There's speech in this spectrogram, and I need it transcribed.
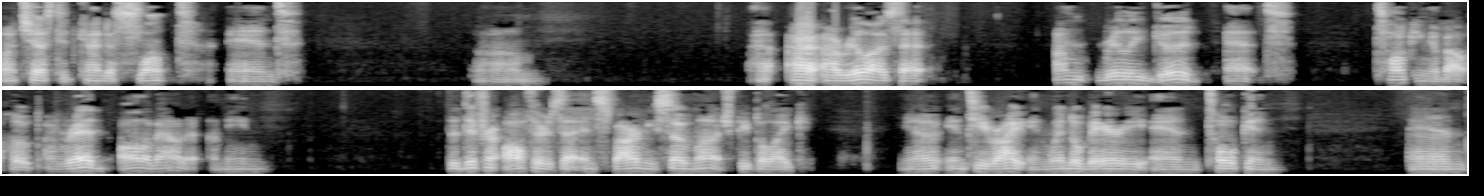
my chest had kind of slumped and um, I, I realized that I'm really good at talking about hope. I've read all about it. I mean, the different authors that inspire me so much, people like, you know, N.T. Wright and Wendell Berry and Tolkien and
